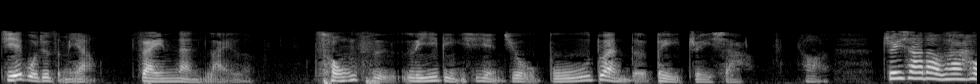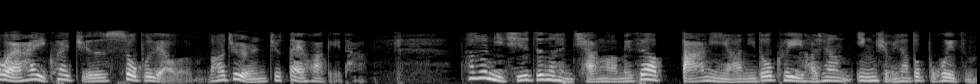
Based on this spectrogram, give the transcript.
结果就怎么样？灾难来了，从此李秉宪就不断的被追杀啊，追杀到他后来他也快觉得受不了了，然后就有人就带话给他，他说：“你其实真的很强啊，每次要打你啊，你都可以好像英雄一样，都不会怎么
